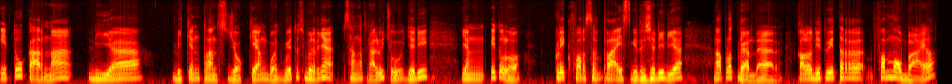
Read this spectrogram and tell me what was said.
Itu karena dia bikin trans joke yang buat gue itu sebenarnya sangat gak lucu. Jadi yang itu loh, klik for surprise gitu. Jadi dia ngupload gambar. Kalau di Twitter for mobile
